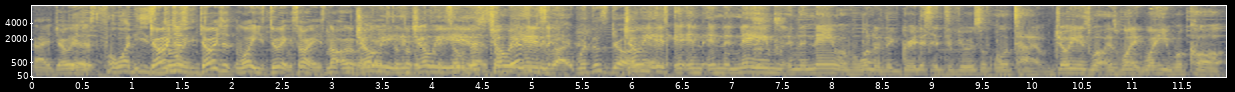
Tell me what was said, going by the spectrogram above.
like Joey Yeah, just for what he's Joey doing. just Joey just what he's doing. Sorry, it's not over. Joey- He's talking Joey to is- Fitz. Joey is- like, with this girl. Joey yeah, is in in the name in the name of one of the greatest interviewers of all time. Joey is what is what what he would call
